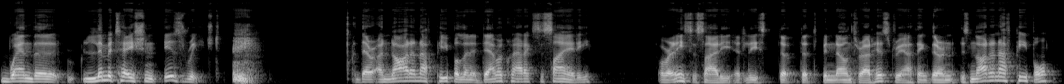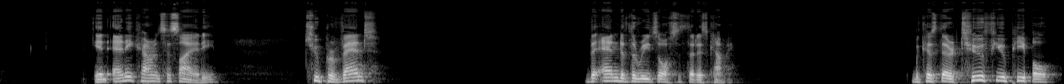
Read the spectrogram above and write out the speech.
when the limitation is reached there are not enough people in a democratic society or any society, at least that, that's been known throughout history, I think there is not enough people in any current society to prevent the end of the resources that is coming. Because there are too few people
